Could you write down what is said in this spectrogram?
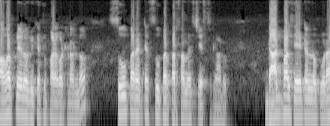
పవర్ ప్లేలో వికెట్లు పడగొట్టడంలో సూపర్ అంటే సూపర్ పర్ఫార్మెన్స్ చేస్తున్నాడు. డాట్ బాల్ చేయడంలో కూడా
